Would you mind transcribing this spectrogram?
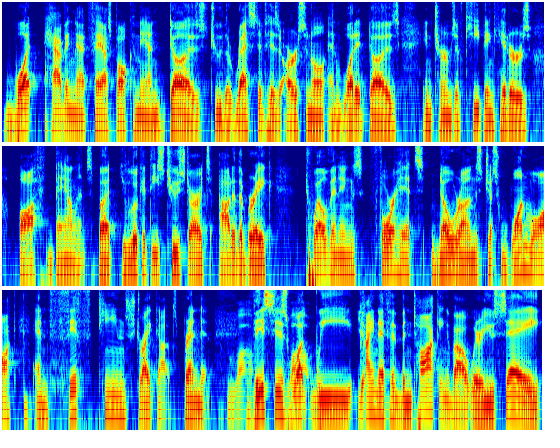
what having that fastball command does to the rest of his arsenal and what it does in terms of keeping hitters off balance. But you look at these two starts out of the break. 12 innings, four hits, no runs, just one walk, and 15 strikeouts. Brendan, Wow. this is Wow. what we kind of have been talking about, where you say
